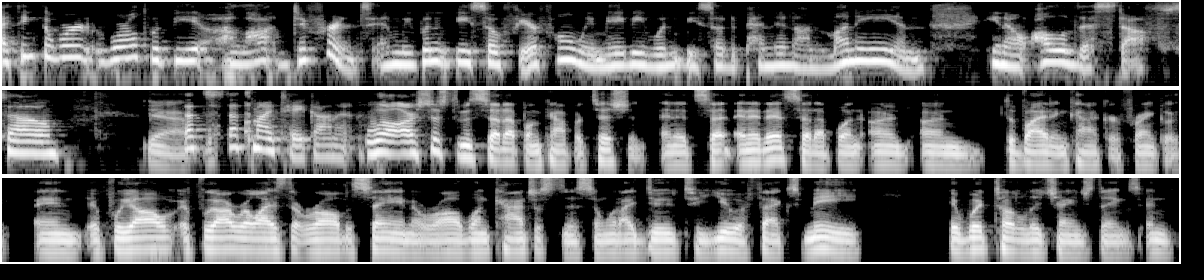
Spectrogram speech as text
i think the word, world would be a lot different and we wouldn't be so fearful we maybe wouldn't be so dependent on money and you know all of this stuff. So yeah. that's that's my take on it. well our system is set up on competition and it's set and it is set up on on on divide and conquer frankly. And if we all if we all realize that we're all the same and we're all one consciousness and what i do to you affects me it would totally change things. And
